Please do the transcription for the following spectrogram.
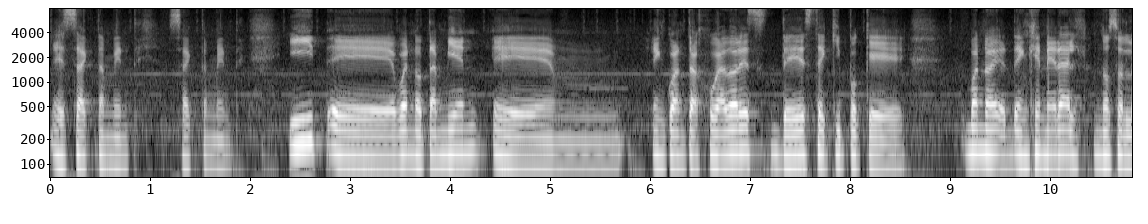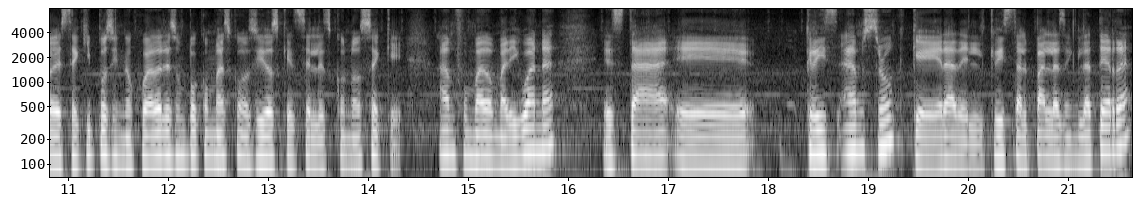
Exactamente, exactamente. Y eh, bueno, también eh, en cuanto a jugadores de este equipo que, bueno, eh, en general, no solo este equipo, sino jugadores un poco más conocidos que se les conoce que han fumado marihuana, está eh, Chris Armstrong, que era del Crystal Palace de Inglaterra.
